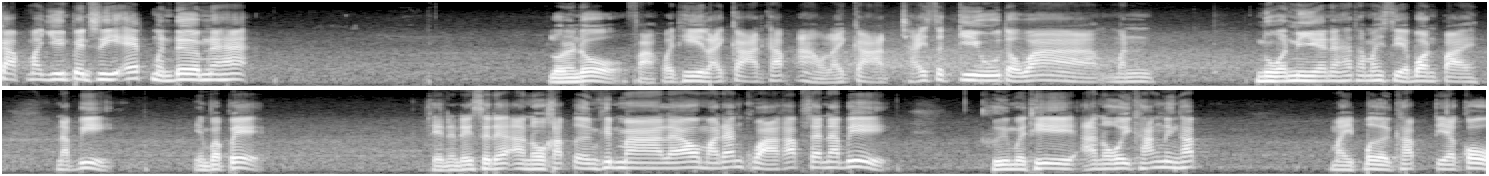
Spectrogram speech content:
กลับมายืนเป็น CF เหมือนเดิมนะฮะโรนัลโดฝากไว้ที่ไลกาดครับอ้าวไลกาดใช้สกิลแต่ว่ามัน นัวเนียนะฮะทำให้เสียบอลไปนาบี้เอ็มบัปเป้เซนเด็กเซเดอร์อาโนครับเติมขึ้นมาแล้วมาด้านขวาครับแซนนาบี้คืนไปที่อาโนอีกครั้งหนึ่งครับไม่เปิดครับเตียโก้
